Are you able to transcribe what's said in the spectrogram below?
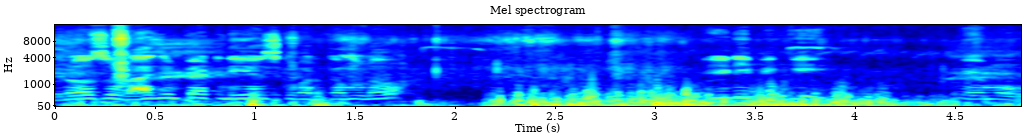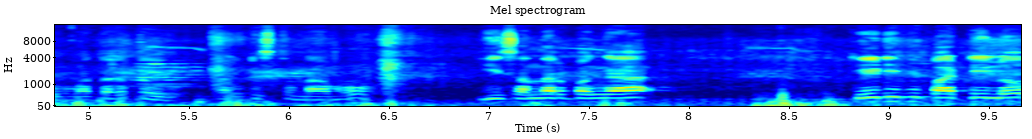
ఈరోజు రాజంపేట నియోజకవర్గంలో టీడీపీకి మేము మద్దతు ప్రకటిస్తున్నాము. ఈ సందర్భంగా టీడీపీ పార్టీలో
